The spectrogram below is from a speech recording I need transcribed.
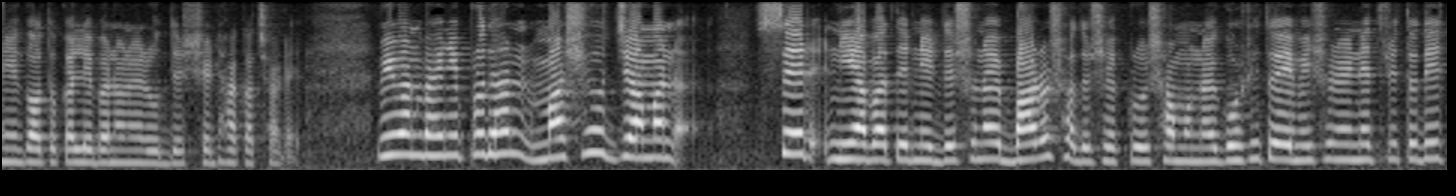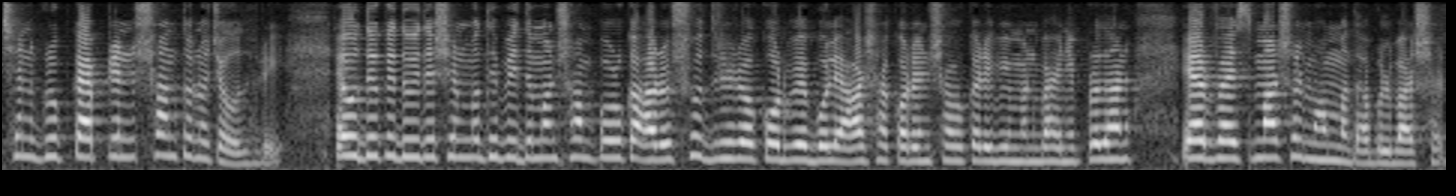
নিয়ে গতকাল লেবাননের উদ্দেশ্যে ঢাকা ছাড়ে। বিমান বাহিনী প্রধান মাসিহুজ্জামান সের নিয়াবাতের নির্দেশনায় বারো সদস্যের ক্রু সমন্বয়ে গঠিত এই মিশনের নেতৃত্ব দিয়েছেন গ্রুপ ক্যাপ্টেন শান্তনু চৌধুরী। এ উদ্যোগে দুই দেশের মধ্যে বিদ্যমান সম্পর্ক আরও সুদৃঢ় করবে বলে আশা করেন সহকারী বিমান বাহিনী প্রধান air vice marshal Mohammad Abul Bashar.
